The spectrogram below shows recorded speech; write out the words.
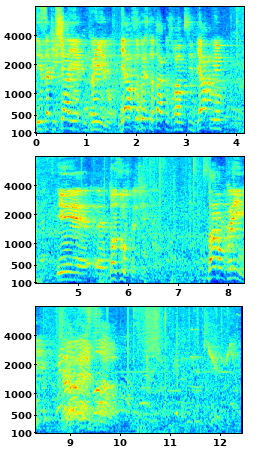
і захищає Україну. Я особисто також вам всім дякую і е, до зустрічі. Слава Україні! Слава!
